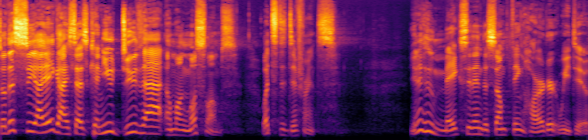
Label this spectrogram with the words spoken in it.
So this CIA guy says, Can you do that among Muslims? What's the difference? You know who makes it into something harder? We do.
